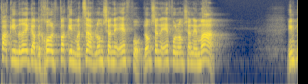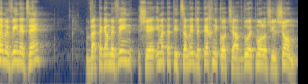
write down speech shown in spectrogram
fucking רגע, בכל fucking מצב, לא משנה איפה, לא משנה איפה, לא משנה מה. אם אתה מבין את זה, ואתה גם מבין שאם אתה תיצמד לטכניקות שעבדו אתמול או שלשום,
